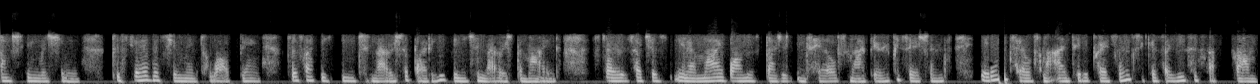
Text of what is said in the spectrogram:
functioning machine to service your mental well being. Just like we need to nourish the body, we need to nourish the mind. So, such as, you know, my wellness budget entails my therapy sessions, it entails my antidepressants because I used to suffer from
